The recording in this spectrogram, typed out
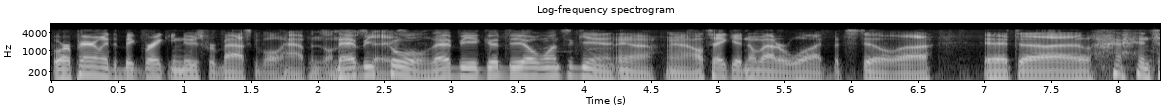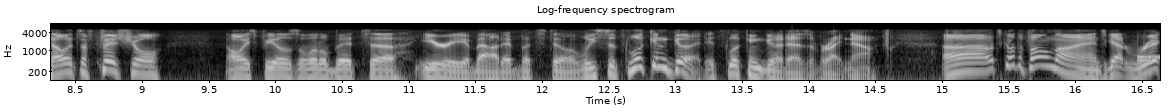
where apparently the big breaking news for basketball happens on. That'd be days. cool. That'd be a good deal once again. Yeah, yeah, I'll take it no matter what. But still, uh, it uh, until it's official, always feels a little bit uh, eerie about it. But still, at least it's looking good. It's looking good as of right now. Uh, let's go to the phone lines. We got Rick,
